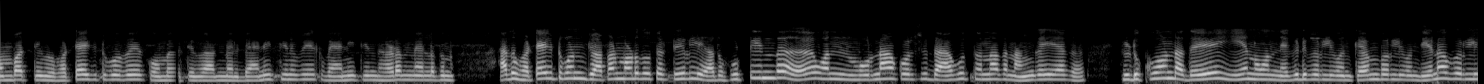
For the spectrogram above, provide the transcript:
ಒಂಬತ್ ತಿಂಗಳು ಹೊಟ್ಯಾಗ ಇಟ್ಕೋಬೇಕು ಒಂಬತ್ ತಿಂಗಳು ಆದ್ಮೇಲೆ ಬ್ಯಾನಿ ತಿನ್ಬೇಕ್ ಬ್ಯಾನಿ ತಿಂದ್ ಹಡದ್ಮೇಲೆ ಅದನ್ನ ಅದು ಹೊಟ್ಯಾಗ ಇಟ್ಕೊಂಡ್ ಜೋಪಾನ ಮಾಡೋದು ತಟ್ಟಿರ್ಲಿ ಇರ್ಲಿ. ಅದು ಹುಟ್ಟಿಂದ ಒಂದ್ ಮೂರ್ನಾಲ್ಕು ವರ್ಷದ ಆಗುತ್ತ ಅದನ್ನ ಅಂಗೈಯಾಗ ಹಿಡ್ಕೊಂಡ್ ಅದೇ ಏನು ಒಂದ್ ನೆಗಡಿ ಬರ್ಲಿ ಒಂದ್ ಕೆಮ್ಮ್ ಬರ್ಲಿ ಒಂದ್ ಏನೋ ಬರ್ಲಿ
